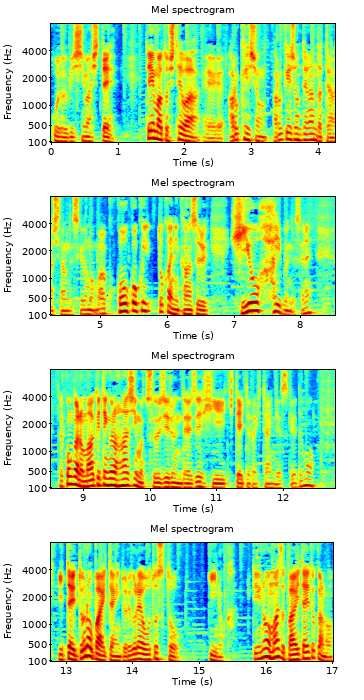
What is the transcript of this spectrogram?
お呼びしまして、テーマとしては、えー、アロケーション、アロケーションって何だって話なんですけども、まあ、広告とかに関する費用配分ですね。今回のマーケティングの話にも通じるんで、ぜひ来ていただきたいんですけれども、一体どの媒体にどれぐらい落とすといいのかっていうのを、まず媒体とかの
